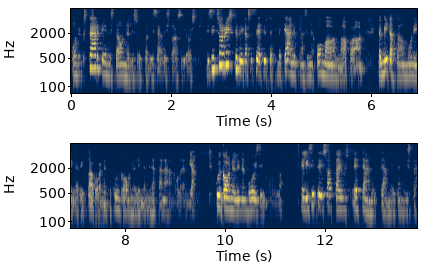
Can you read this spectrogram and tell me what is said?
on yksi tärkeimmistä onnellisuutta lisäävistä asioista. Niin sitten se on ristiriidassa se, että yhtäkkiä me käännytään sinne omaan napaan ja mitataan monin eri tavoin, että kuinka onnellinen minä tänään olen ja kuinka onnellinen voisin olla. Eli sitten saattaa just etäännyttää meitä niistä,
